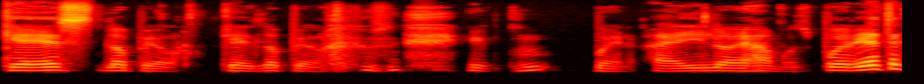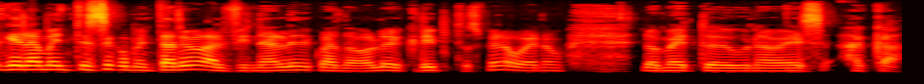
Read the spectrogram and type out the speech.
¿qué es lo peor? ¿Qué es lo peor? Bueno, ahí lo dejamos. Podría tranquilamente este comentario al final cuando hablo de criptos, pero bueno, lo meto de una vez acá.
